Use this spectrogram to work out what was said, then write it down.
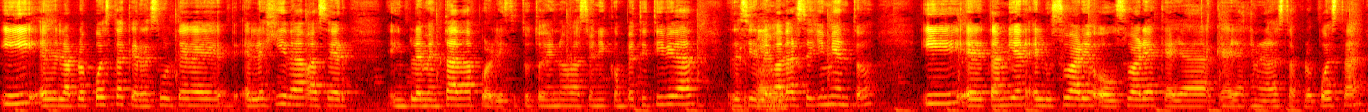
y eh, la propuesta que resulte eh, elegida va a ser implementada por el Instituto de Innovación y Competitividad, es decir, le va a dar seguimiento y eh, también el usuario o usuaria que haya, que haya generado esta propuesta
